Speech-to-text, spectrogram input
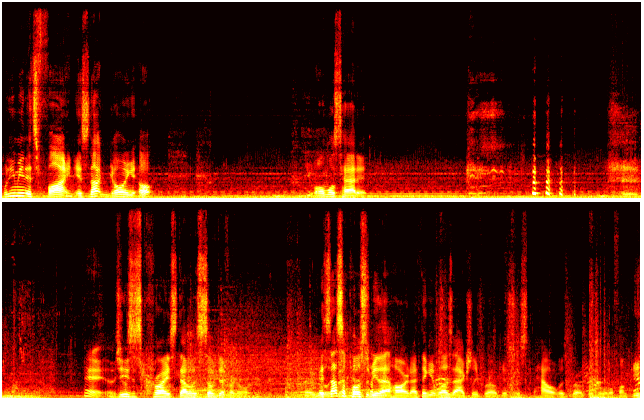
What do you mean it's fine? It's not going. Oh, oh. you almost had it. Hey. there go. Jesus Christ, that was so difficult. Was It's not supposed to be that hard. I think it was actually broke. It's just how it was broke was a little funky. Yeah.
